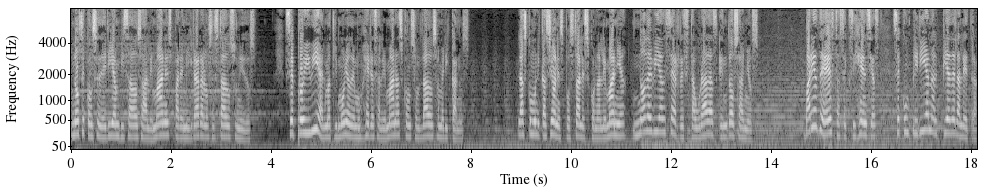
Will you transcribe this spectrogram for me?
No se concederían visados a alemanes para emigrar a los Estados Unidos. Se prohibía el matrimonio de mujeres alemanas con soldados americanos. Las comunicaciones postales con Alemania no debían ser restauradas en dos años. Varias de estas exigencias se cumplirían al pie de la letra.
